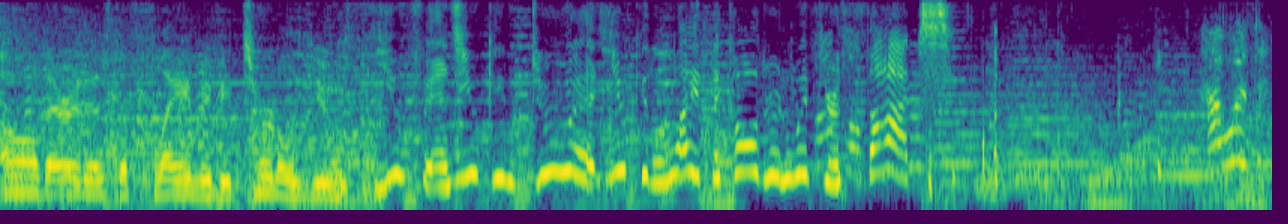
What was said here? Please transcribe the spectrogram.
Oh, there it is, the flame of eternal youth. You fans, you can do it. You can light the cauldron with your thoughts. How is it?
